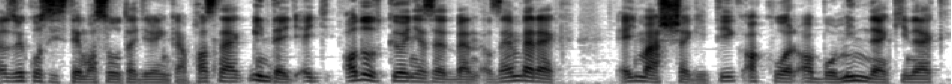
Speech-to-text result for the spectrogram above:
az ökoszisztéma szót egyre inkább használják, mindegy, egy adott környezetben az emberek egymást segítik, akkor abból mindenkinek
